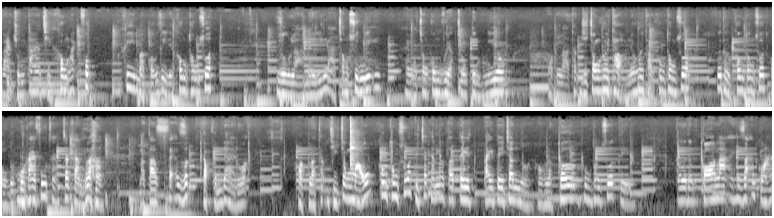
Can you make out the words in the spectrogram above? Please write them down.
và chúng ta chỉ không hạnh phúc khi mà có gì để không thông suốt. Dù là đấy là trong suy nghĩ, hay là trong công việc, trong tình yêu, hoặc là thậm chí trong hơi thở, nếu hơi thở không thông suốt, cứ thử không thông suốt khoảng độ một, hai phút chắc chắn là là ta sẽ rất gặp vấn đề, đúng không ạ? Hoặc là thậm chí trong máu không thông suốt thì chắc chắn là ta tê, tay tê chân rồi. Hoặc là cơ không thông suốt thì cơ ta co lại, giãn quá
